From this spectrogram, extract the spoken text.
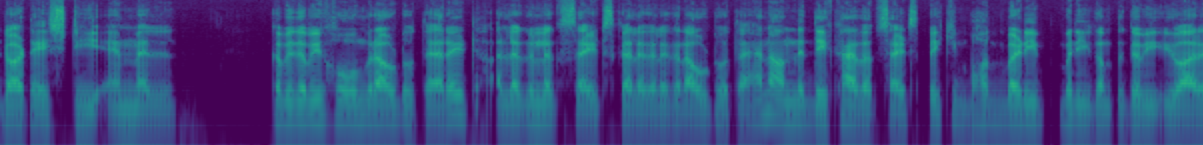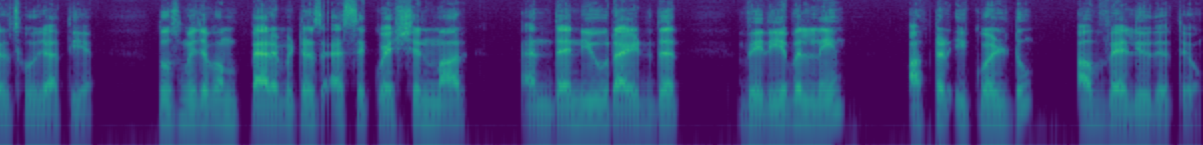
dot H T M L कभी कभी होम राउट होता है राइट अलग अलग साइट्स का अलग अलग राउट होता है ना? हमने देखा है वेबसाइट्स पे कि बहुत बड़ी बड़ी कंपनी कभी यू हो जाती है। तो उसमें जब हम पैरामीटर्स ऐसे question mark and then you write the variable name after equal to आप वैल्यू देते हो।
